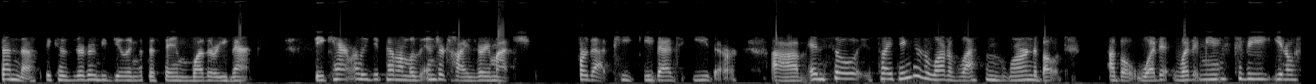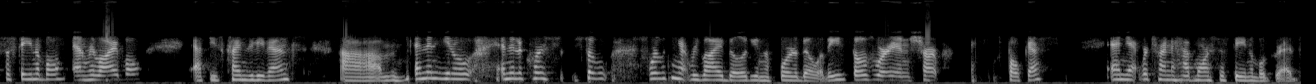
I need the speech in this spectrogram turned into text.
send us because they're going to be dealing with the same weather events. So you can't really depend on those interties very much for that peak event either. Um, and so, so I think there's a lot of lessons learned about about what it what it means to be you know sustainable and reliable at these kinds of events. Um, and then you know, and then of course, so, we're looking at reliability and affordability. Those were in sharp focus, and yet we're trying to have more sustainable grids.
